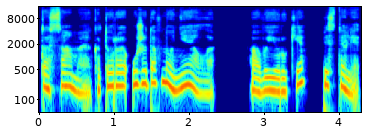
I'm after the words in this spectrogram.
та самая, которая уже давно не Элла, а в ее руке пистолет.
